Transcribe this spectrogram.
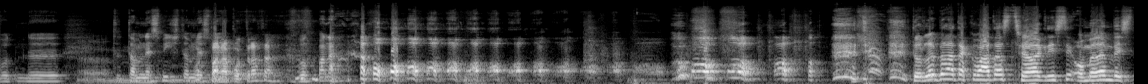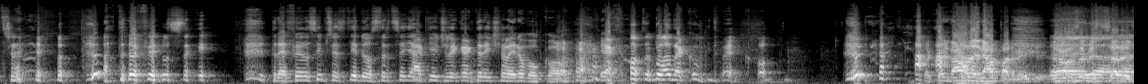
od eh, t- tam nesmíš, tam Od nesmíš. pana Potrata? Od pana... Tohle byla taková ta střela, kdy si omylem vystřelil a trefil si trefil si přesně do srdce nějakého člověka, který šel jenom okolo. jako, to byla takový to jako... Takový náhlý nápad, víš? Jenom se vystřelit.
